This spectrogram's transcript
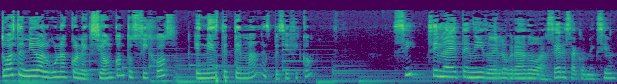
¿Tú has tenido alguna conexión con tus hijos en este tema específico? Sí, sí la he tenido, he logrado hacer esa conexión.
